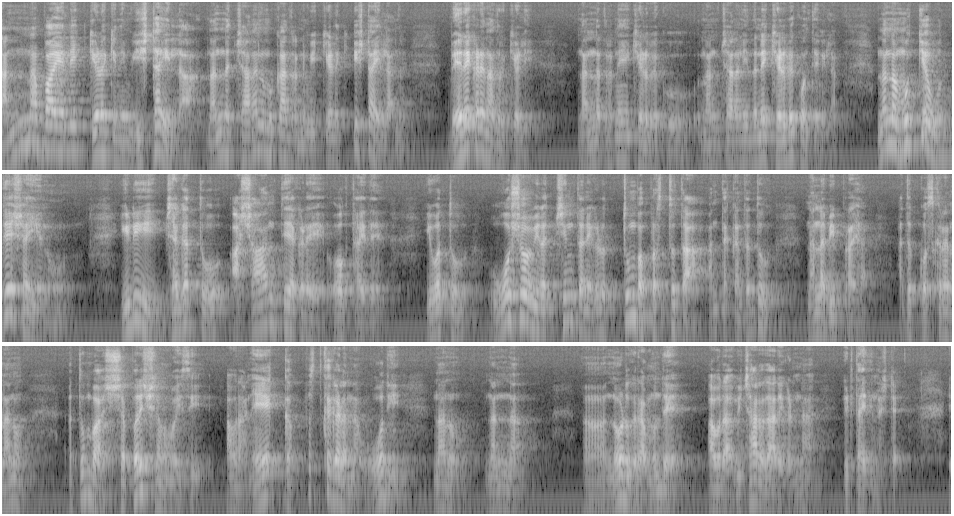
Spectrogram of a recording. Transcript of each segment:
ನನ್ನ ಬಾಯಲ್ಲಿ ಕೇಳೋಕ್ಕೆ ನಿಮ್ಗೆ ಇಷ್ಟ ಇಲ್ಲ, ನನ್ನ ಚಾನಲ್ ಮುಖಾಂತರ ನಿಮಗೆ ಕೇಳೋಕ್ಕೆ ಇಷ್ಟ ಇಲ್ಲ ಅಂದರೆ ಬೇರೆ ಕಡೆನಾದರೂ ಕೇಳಿ. ನನ್ನ ಹತ್ರನೇ ಕೇಳಬೇಕು, ನನ್ನ ಚಾನಲಿಂದನೇ ಕೇಳಬೇಕು ಅಂತೇನಿಲ್ಲ. ನನ್ನ ಮುಖ್ಯ ಉದ್ದೇಶ ಏನು? ಇಡೀ ಜಗತ್ತು ಅಶಾಂತಿಯ ಕಡೆ ಹೋಗ್ತಾ ಇದೆ. ಇವತ್ತು ಓಶೋವಿನ ಚಿಂತನೆಗಳು ತುಂಬ ಪ್ರಸ್ತುತ ಅಂತಕ್ಕಂಥದ್ದು ನನ್ನ ಅಭಿಪ್ರಾಯ. ಅದಕ್ಕೋಸ್ಕರ ನಾನು ತುಂಬ ಶ ಪರಿಶ್ರಮ ವಹಿಸಿ ಅವರ ಅನೇಕ ಪುಸ್ತಕಗಳನ್ನು ಓದಿ ನಾನು ನನ್ನ ನೋಡುಗರ ಮುಂದೆ ಅವರ ವಿಚಾರಧಾರೆಗಳನ್ನ ಇಡ್ತಾ ಇದ್ದೀನಿ ಅಷ್ಟೇ.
